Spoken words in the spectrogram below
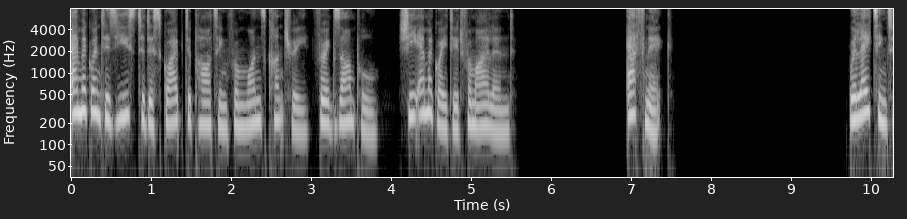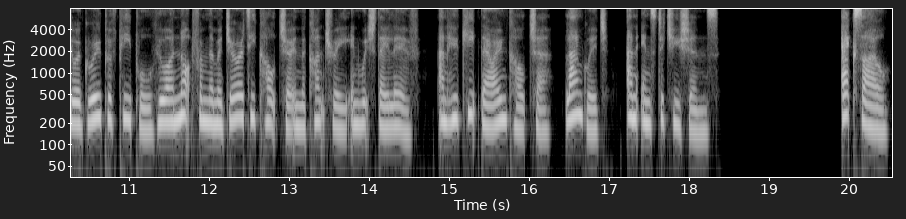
Emigrant is used to describe departing from one's country, for example, she emigrated from Ireland. Ethnic relating to a group of people who are not from the majority culture in the country in which they live, and who keep their own culture, language, and institutions. Exile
